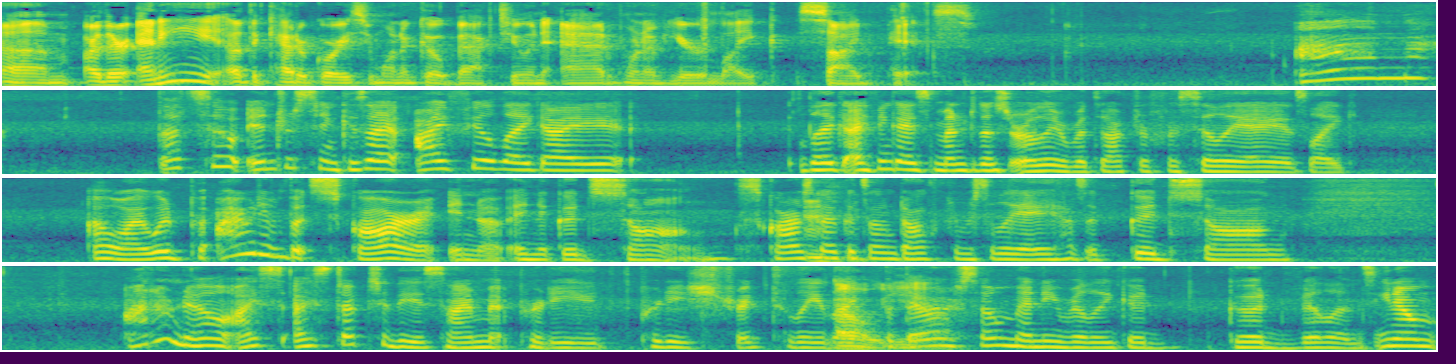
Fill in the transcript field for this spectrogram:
Um, are there any of the categories you want to go back to and add one of your like side picks? Um that's so interesting cuz I I feel like I like I think I mentioned this earlier with Dr. Facilier is like oh, I would put I would even put Scar in a in a good song. Scar's got a good mm-hmm. song, Dr. Facilier has a good song. I don't know. I, I stuck to the assignment pretty pretty strictly like Oh, but there are so many really good good villains. You know,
